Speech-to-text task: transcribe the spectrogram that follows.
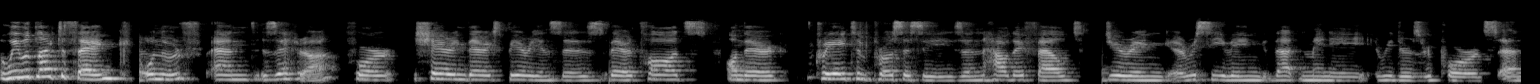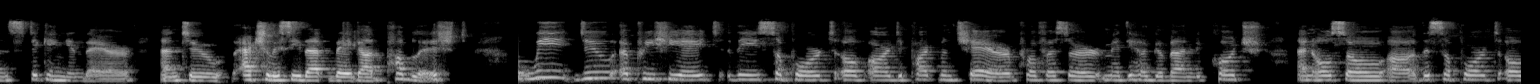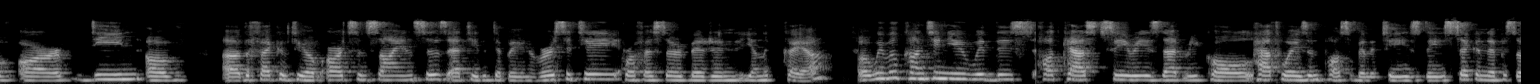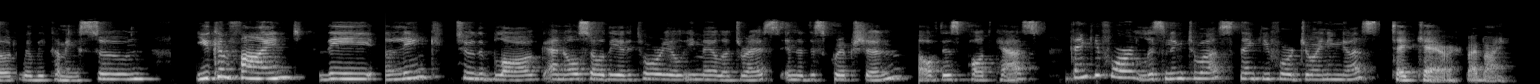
We would like to thank Onur and Zehra for sharing their experiences, their thoughts on their creative processes and how they felt during receiving that many readers' reports and sticking in there and to actually see that they got published. We do appreciate the support of our department chair, Professor Mediha Göbenli and also uh, the support of our Dean of uh, the Faculty of Arts and Sciences at Yeditepe University, Professor Berin Yanıkkaya. Uh, we will continue with this podcast series that we call Pathways and Possibilities. The second episode will be coming soon. You can find the link to the blog and also the editorial email address in the description of this podcast. Thank you for listening to us. Thank you for joining us. Take care. Bye bye.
